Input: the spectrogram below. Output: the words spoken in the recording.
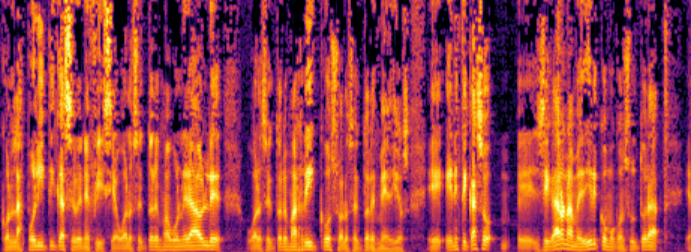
con las políticas se beneficia o a los sectores más vulnerables, o a los sectores más ricos, o a los sectores medios. Eh, en este caso, eh, ¿llegaron a medir como consultora eh,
